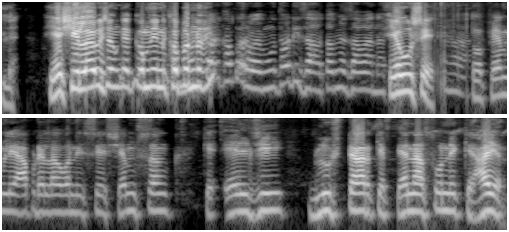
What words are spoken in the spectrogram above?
એટલે એસી લાવી છે ને કઈ કંપનીની ખબર નથી? ખબર હોય હું થોડી જાવ તમને જવાના એવું છે. તો ફેમિલી આપણે લાવવાની છે સેમસંગ કે એલજી બ્લુ સ્ટાર કે પેનાસોનિક કે હાયર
